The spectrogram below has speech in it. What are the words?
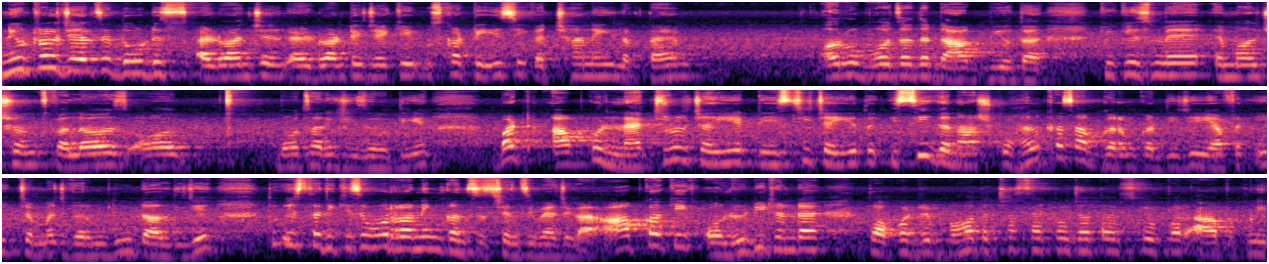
न्यूट्रल जेल से दो डिसएडवांटेज एडवांटेज है कि उसका टेस्ट एक अच्छा नहीं लगता है और वो बहुत ज़्यादा डार्क भी होता है, क्योंकि इसमें इमल्शंस कलर्स और बहुत सारी चीज़ें होती हैं। बट आपको नेचुरल चाहिए टेस्टी चाहिए तो इसी गनाश को हल्का सा आप गर्म कर दीजिए या फिर एक चम्मच गर्म दूध डाल दीजिए तो इस तरीके से वो रनिंग कंसिस्टेंसी में आ जाएगा। आपका केक ऑलरेडी ठंडा है तो आपका ड्रिप बहुत अच्छा सेट हो जाता है उसके ऊपर। आप अपनी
